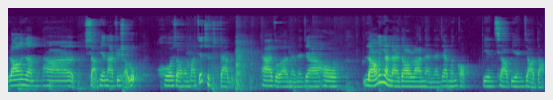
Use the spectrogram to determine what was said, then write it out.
狼让他想骗他去小路，和小红帽坚持去大路。他走到奶奶家后，狼也来到了奶奶家门口。边敲边叫道：“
